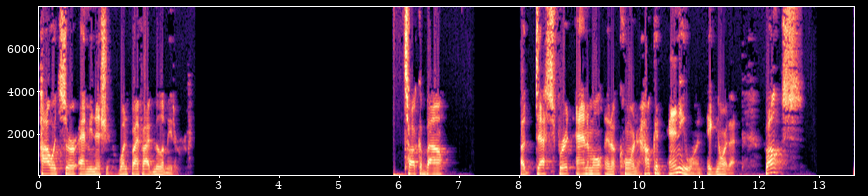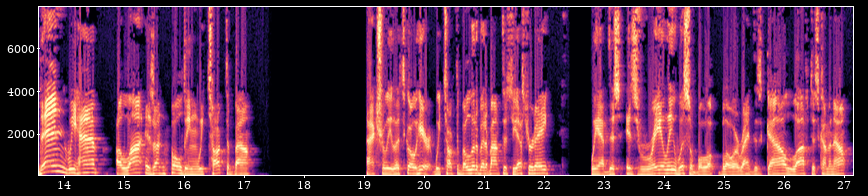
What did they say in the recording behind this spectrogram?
howitzer ammunition, 155 millimeter. Talk about a desperate animal in a corner. How could anyone ignore that? Folks, then we have a lot is unfolding. We talked about, actually, let's go here. We talked a little bit about this yesterday we have this Israeli whistleblower, right? This Gal Luft is coming out.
